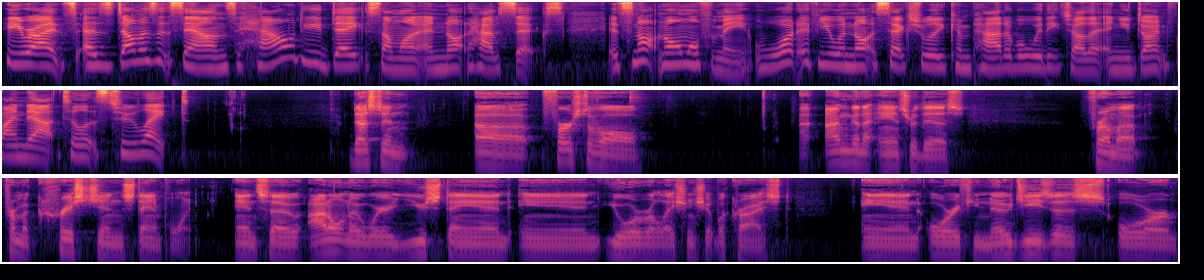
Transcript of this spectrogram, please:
he writes, As dumb as it sounds, how do you date someone and not have sex? It's not normal for me. What if you are not sexually compatible with each other and you don't find out till it's too late? Dustin, uh, first of all, I- I'm going to answer this from a from a Christian standpoint, and so I don't know where you stand in your relationship with Christ, and or if you know Jesus, or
